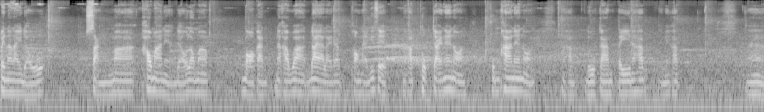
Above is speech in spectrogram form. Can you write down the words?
เป็นอะไรเดี๋ยวสั่งมาเข้ามาเนี่ย เดี๋ยวเรามาบอกกันนะครับว่าได้อะไรนะครับของแถมพิเศษนะครับ ถูกใจแน่นอน คุ้มค่าแน่นอนนะครับ ดูการตีนะครับเห็นไหมครับอ่า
